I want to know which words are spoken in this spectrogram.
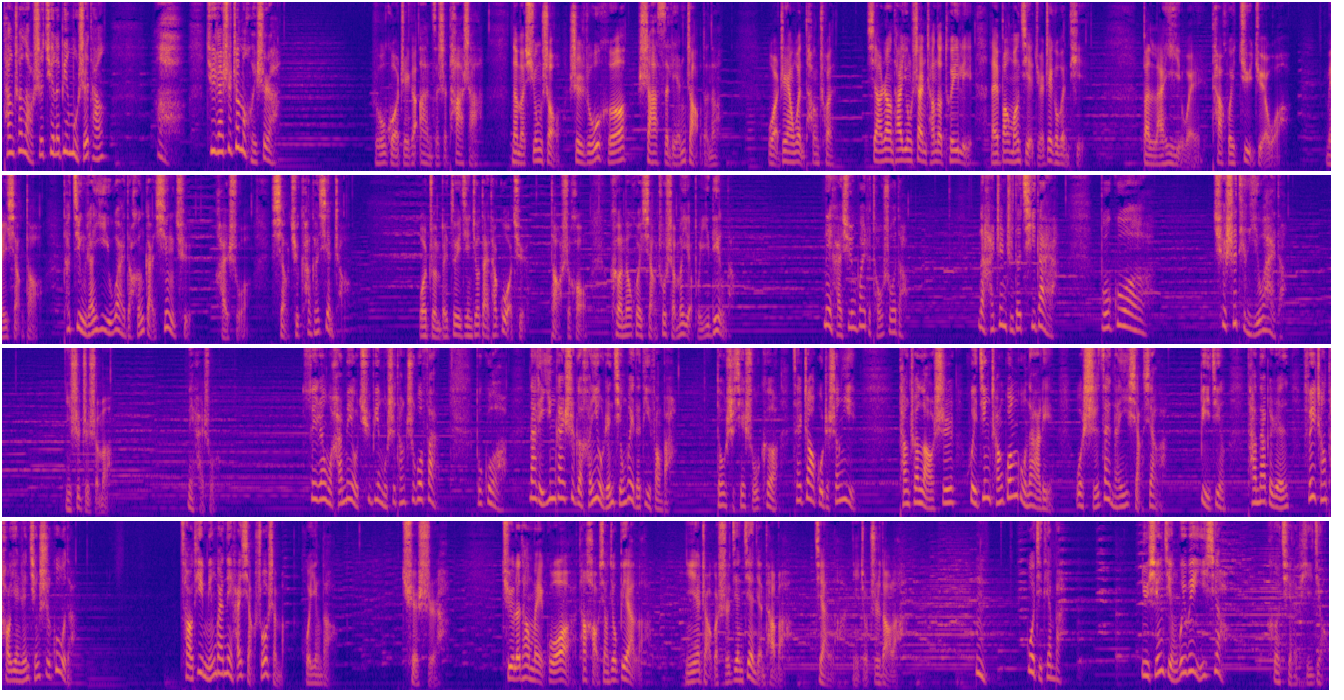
汤川老师去了病木食堂，哦，居然是这么回事啊！如果这个案子是他杀，那么凶手是如何杀死连长的呢？我这样问汤川，想让他用擅长的推理来帮忙解决这个问题。本来以为他会拒绝我，没想到他竟然意外的很感兴趣。”还说想去看看现场，我准备最近就带他过去，到时候可能会想出什么也不一定的。内海勋歪着头说道：“那还真值得期待啊，不过，确实挺意外的。”你是指什么？内海说：“虽然我还没有去病木食堂吃过饭，不过那里应该是个很有人情味的地方吧？都是些熟客在照顾着生意。汤川老师会经常光顾那里，我实在难以想象啊！毕竟他那个人非常讨厌人情世故的。”草剃明白内海想说什么，回应道：“确实啊，去了趟美国，他好像就变了。你也找个时间见见他吧，见了你就知道了。”“嗯，过几天吧。”女刑警微微一笑，喝起了啤酒。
